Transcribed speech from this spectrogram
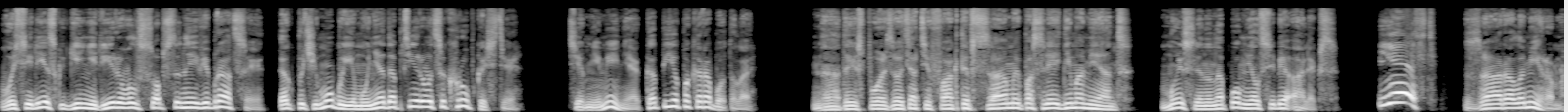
Василиск генерировал собственные вибрации, так почему бы ему не адаптироваться к хрупкости? Тем не менее, копье пока работало. «Надо использовать артефакты в самый последний момент», — мысленно напомнил себе Алекс. «Есть!» — заорала миром.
